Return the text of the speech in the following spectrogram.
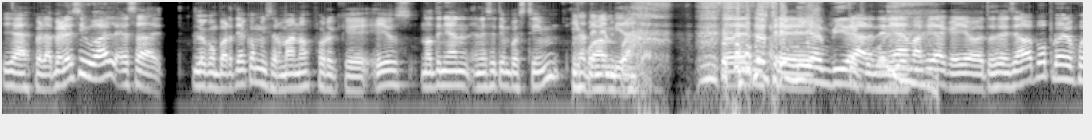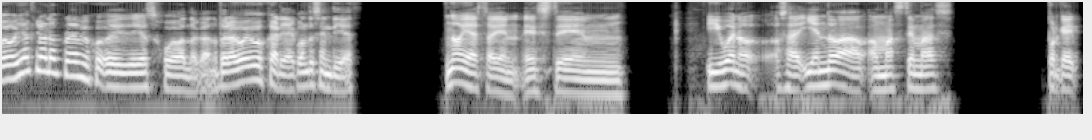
Ya, espera, pero es igual, o sea, lo compartía con mis hermanos porque ellos no tenían en ese tiempo Steam y No tenían vida. Entonces, No este, tenían vida Claro, tenían más vida que yo. Entonces me decían, ah, ¿puedo probar el juego? Ya, claro, prueba mi juego. Y ellos jugaban acá. ¿no? Pero voy a buscar ya, ¿cuántos en días? No, ya está bien. Este. mm, Y bueno, o sea, yendo a, a más temas. Porque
